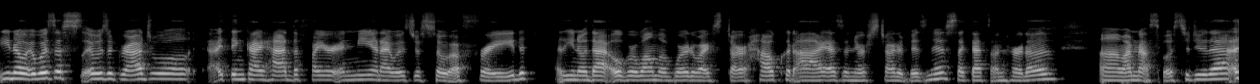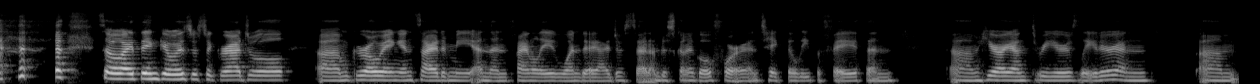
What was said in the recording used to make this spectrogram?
you know it was a it was a gradual i think i had the fire in me and i was just so afraid you know that overwhelm of where do i start how could i as a nurse start a business like that's unheard of um, i'm not supposed to do that so i think it was just a gradual um, growing inside of me and then finally one day i just said i'm just going to go for it and take the leap of faith and um, here i am three years later and um,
